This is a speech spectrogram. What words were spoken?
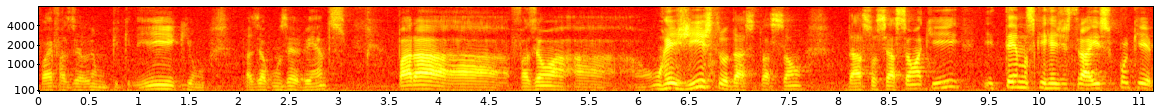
vai fazer um piquenique, um, fazer alguns eventos para fazer uma, a, um registro da situação da associação aqui e temos que registrar isso porque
